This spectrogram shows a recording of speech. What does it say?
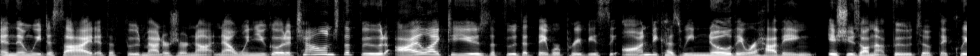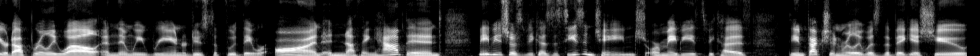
and then we decide if the food matters or not. Now, when you go to challenge the food, I like to use the food that they were previously on because we know they were having issues on that food. So if they cleared up really well and then we reintroduce the food they were on and nothing happened, maybe it's just because the season changed, or maybe it's because the infection really was the big issue.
